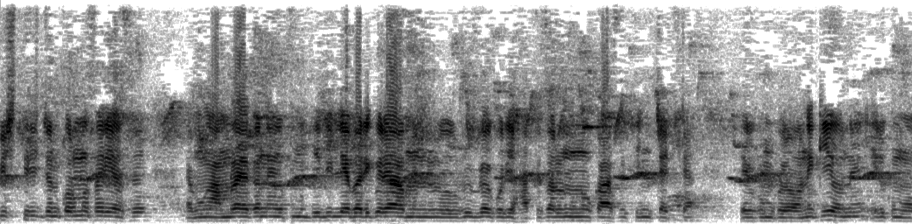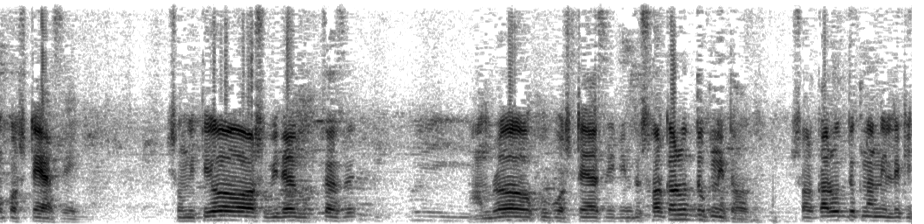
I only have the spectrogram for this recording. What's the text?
বিশ তিরিশ জন কর্মচারী আছে এবং আমরা এখানে ডেলি লেবারি করে আমরা রোজগার করি হাতে চালানো নৌকা আছে তিন চারটা। এরকম করে অনেকেই অনেক এরকম কষ্টে আছে। সমিতিও অসুবিধায় ভুগতে আছে। আমরাও খুব কষ্টে আছি, কিন্তু সরকার উদ্যোগ নিতে হবে। সরকার উদ্যোগ না নিলে কি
